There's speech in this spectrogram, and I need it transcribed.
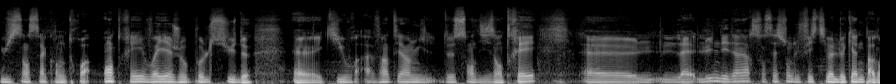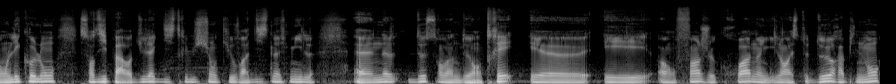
853 entrées, Voyage au pôle sud euh, qui ouvre à 21 210 entrées. Euh, L'une des dernières sensations du Festival de Cannes, pardon, Les Colons, sorti par Dulac Distribution qui ouvre à 19 euh, neuf- 222 entrées. Et, euh, et enfin, je crois, non, il en reste deux rapidement.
